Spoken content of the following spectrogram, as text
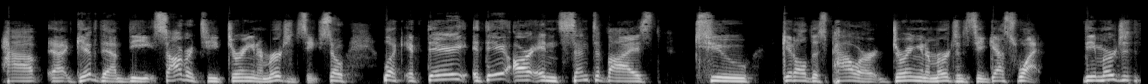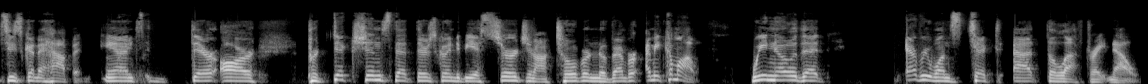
have uh, give them the sovereignty during an emergency. So, look, if they if they are incentivized to get all this power during an emergency, guess what? The emergency is going to happen, and there are predictions that there's going to be a surge in October, November. I mean, come on, we know that everyone's ticked at the left right now.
